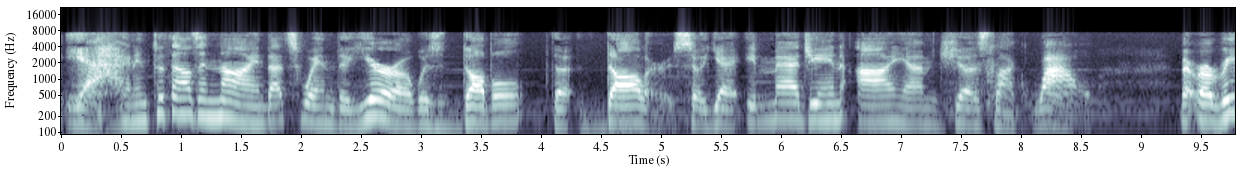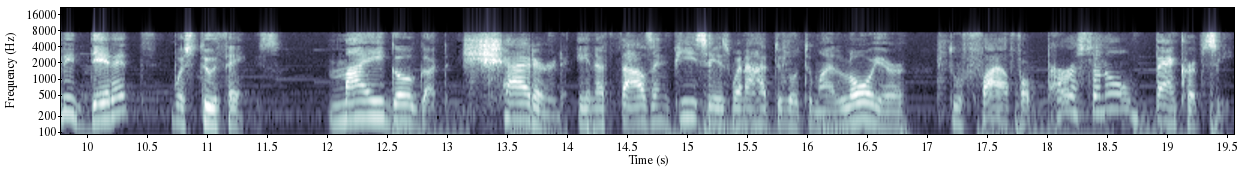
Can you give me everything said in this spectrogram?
Yeah, and in 2009, that's when the euro was double the dollar. So yeah, imagine I am just like, wow. But what really did it was two things. My ego got shattered in a thousand pieces when I had to go to my lawyer to file for personal bankruptcy.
